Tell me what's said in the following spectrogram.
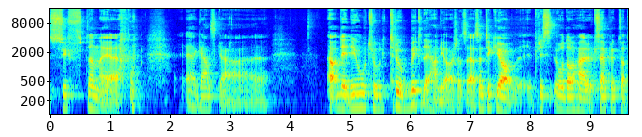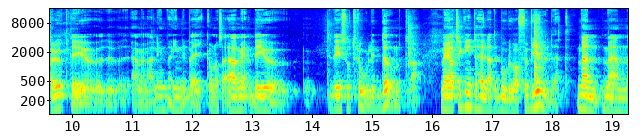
syften är, är ganska... Ja, det, det är otroligt trubbigt det han gör så att säga. Sen tycker jag, och de här exemplen du tar upp, det är ju, jag menar, linda in i bacon och så här. Det är ju, det är ju så otroligt dumt va. Men jag tycker inte heller att det borde vara förbjudet. Men, men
